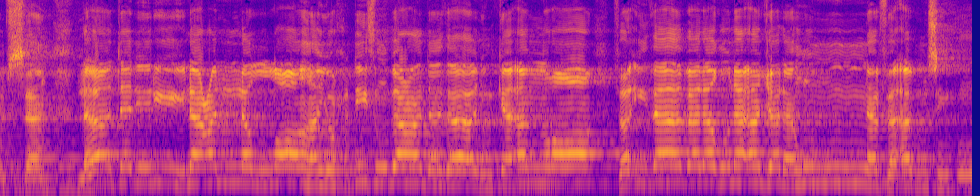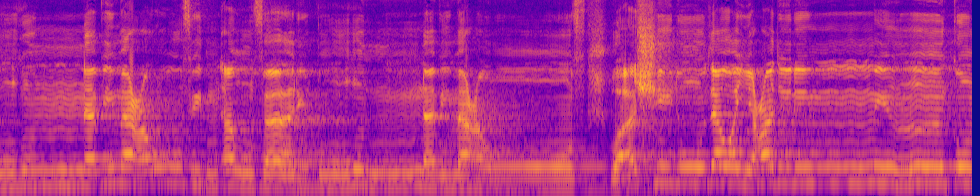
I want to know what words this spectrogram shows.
نفسه لا تدري لعل الله يحدث بعد ذلك أمرا فإذا بلغن أجلهن فأمسكوهن بمعروف أو فارقوهن بمعروف وأشهدوا ذوي عدل منكم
